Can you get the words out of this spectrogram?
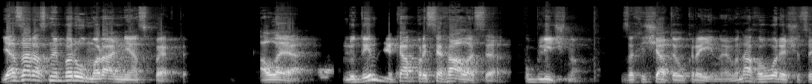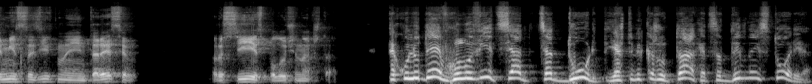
Я зараз не беру моральні аспекти, але людина, яка присягалася публічно захищати Україну, і вона говорить, що це місце зіткнення інтересів Росії і Сполучених Штатів. Так у людей в голові ця, ця дурь. Я ж тобі кажу, так, це дивна історія.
